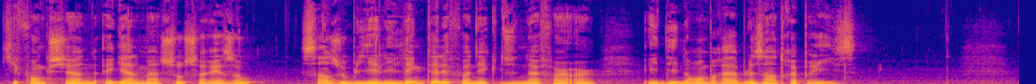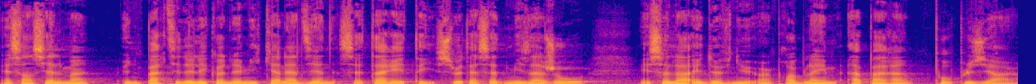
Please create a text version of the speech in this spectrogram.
qui fonctionne également sur ce réseau, sans oublier les lignes téléphoniques du 911 et d'innombrables entreprises. Essentiellement, une partie de l'économie canadienne s'est arrêtée suite à cette mise à jour et cela est devenu un problème apparent pour plusieurs.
